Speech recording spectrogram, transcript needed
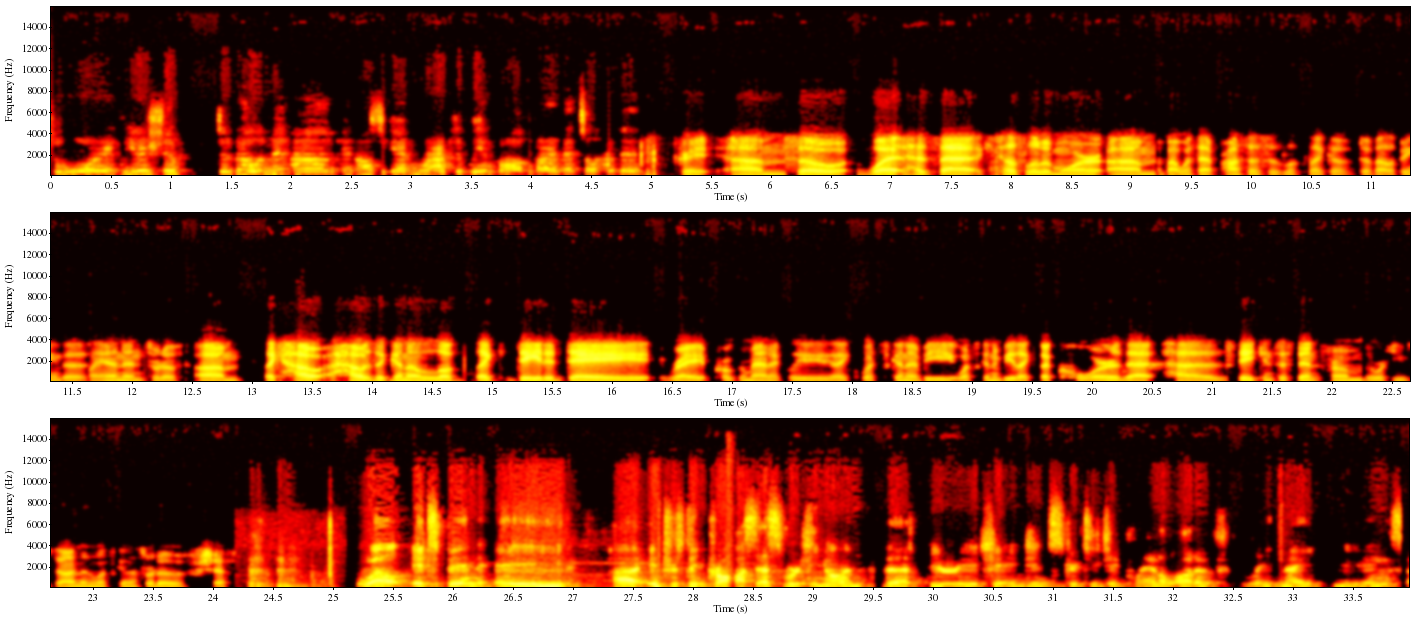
toward leadership development um, and also get more actively involved environmental it. Great. Um, so, what has that? Can you tell us a little bit more um, about what that process has looked like of developing the plan and sort of um, like how how is it going to look like day to day, right? Programmatically, like what's going to be what's going to be like the core that has stayed consistent from the work you've done, and what's going to sort of shift. Well, it's been a uh, interesting process working on the theory of change and strategic plan. A lot of late night meetings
